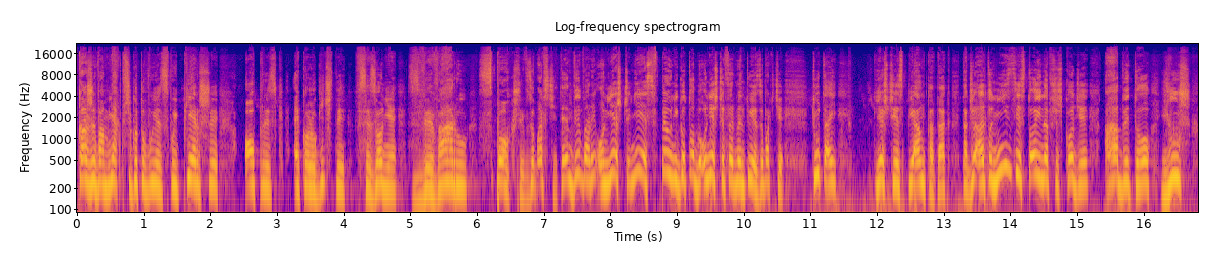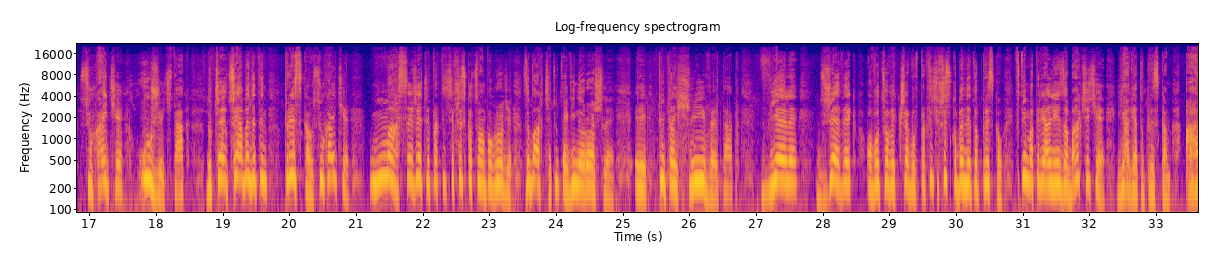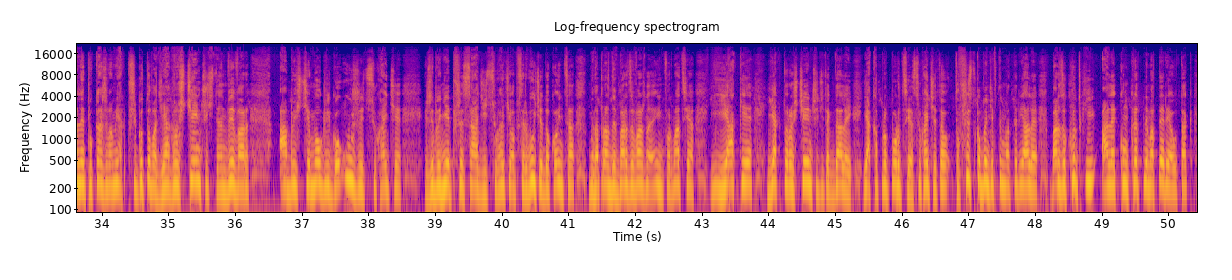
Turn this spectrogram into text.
pokażę Wam, jak przygotowuję swój pierwszy oprysk ekologiczny w sezonie z wywaru z pokrzyw. Zobaczcie, ten wywar, on jeszcze nie jest w pełni gotowy, on jeszcze fermentuje. Zobaczcie, tutaj jeszcze jest pianka, tak? Także, ale to nic nie stoi na przeszkodzie, aby to już, słuchajcie, użyć, tak? Do cze- co ja będę tym pryskał? Słuchajcie, masę rzeczy, praktycznie wszystko, co mam w ogrodzie. Zobaczcie, tutaj winorośle, y, tutaj śliwe, tak? Wiele drzewek, owocowych krzewów, praktycznie wszystko będę to pryskał. W tym materiale nie zobaczycie, jak ja to pryskam, ale pokażę Wam, jak przygotować, jak rozcieńczyć ten wywar, abyście mogli go użyć, słuchajcie, żeby nie przesadzić. Słuchajcie, obserwujcie do końca, bo naprawdę bardzo ważna informacja, jakie, jak to rozcieńczyć i tak dalej, jaka proporcja. Słuchajcie, to, to wszystko będzie w tym materiale, bardzo krótki, ale konkretny materiał, tak?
